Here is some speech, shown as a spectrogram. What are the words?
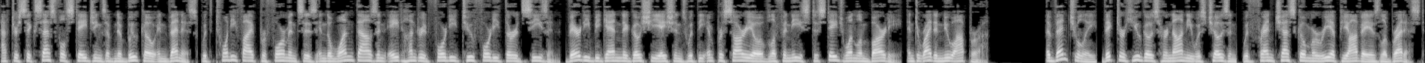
After successful stagings of Nabucco in Venice with 25 performances in the 1842–43 season, Verdi began negotiations with the impresario of La Fenice to stage one Lombardi, and to write a new opera. Eventually, Victor Hugo's Hernani was chosen, with Francesco Maria Piave as librettist.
